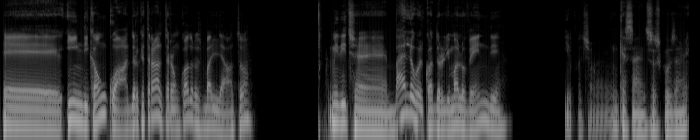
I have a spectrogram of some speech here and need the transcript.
eh, indica un quadro che tra l'altro era un quadro sbagliato. Mi dice: Bello quel quadro lì, ma lo vendi? Io faccio: In che senso, scusami?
